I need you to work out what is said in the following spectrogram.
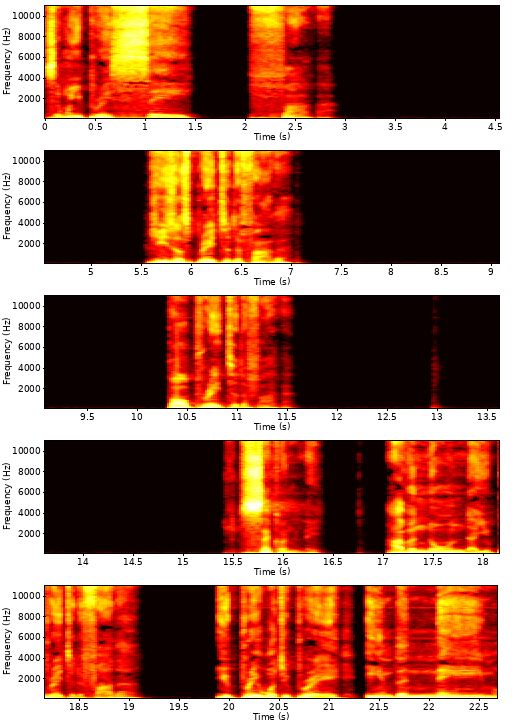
So when you pray, say, Father. Jesus prayed to the Father. Paul prayed to the Father. Secondly, having known that you pray to the Father, you pray what you pray in the name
